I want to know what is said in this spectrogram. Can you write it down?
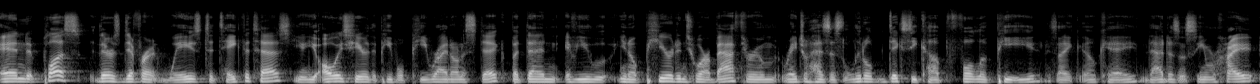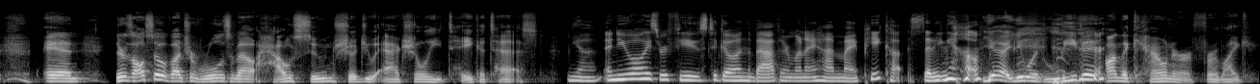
And plus, there's different ways to take the test. You, you always hear that people pee right on a stick, but then if you you know peered into our bathroom, Rachel has this little Dixie cup full of pee. It's like, okay, that doesn't seem right. And there's also a bunch of rules about how soon should you actually take a test. Yeah. And you always refused to go in the bathroom when I had my pee cup sitting out. Yeah, you would leave it on the counter for like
